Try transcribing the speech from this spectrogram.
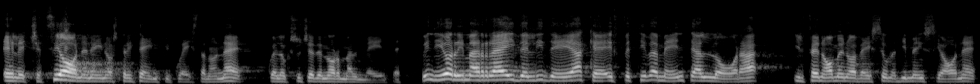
è l'eccezione nei nostri tempi questa, non è quello che succede normalmente. Quindi io rimarrei dell'idea che effettivamente allora il fenomeno avesse una dimensione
